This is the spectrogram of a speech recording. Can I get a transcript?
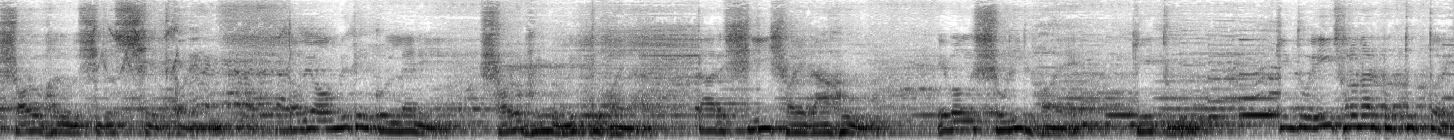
সরভানুর শিরচ্ছেদ করেন। তবে অমৃতের কল্যাণে সরভানুর মৃত্যু হয় না। তার শীষ হয় রাহু এবং শরীর হয় কেতু। কিন্তু এই ছলনার প্রত্যুত্তরে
